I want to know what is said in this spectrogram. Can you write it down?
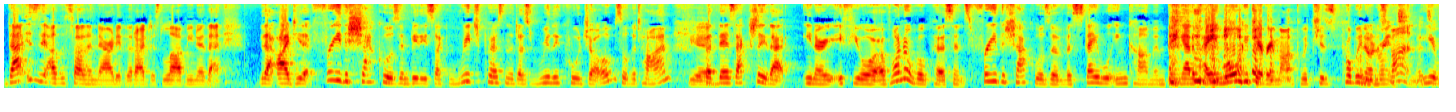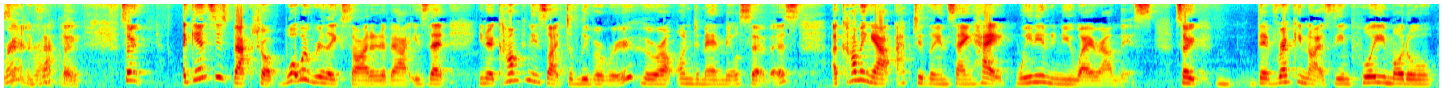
That is the other side of the narrative that I just love, you know, that that idea that free the shackles and be this like rich person that does really cool jobs all the time. Yeah. But there's actually that, you know, if you're a vulnerable person, it's free the shackles of a stable income and being able to pay your mortgage every month, which is probably not as rent. fun. Your rent, exactly right, exactly. So against this backdrop, what we're really excited about is that, you know, companies like Deliveroo, who are on demand meal service, are coming out actively and saying, hey, we need a new way around this. So they've recognized the employee model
